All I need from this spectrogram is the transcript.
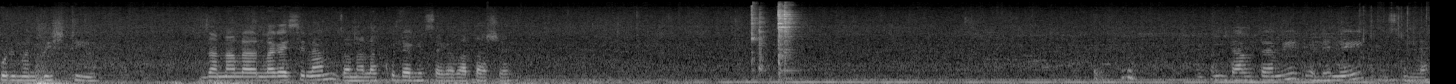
পরিমাণ বৃষ্টি। জানালা লাগাইছিলাম, জানালা খুলে গেছে বাতাসে। ডালটা আমি ঢেলে নেই, বিসমিল্লাহ।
